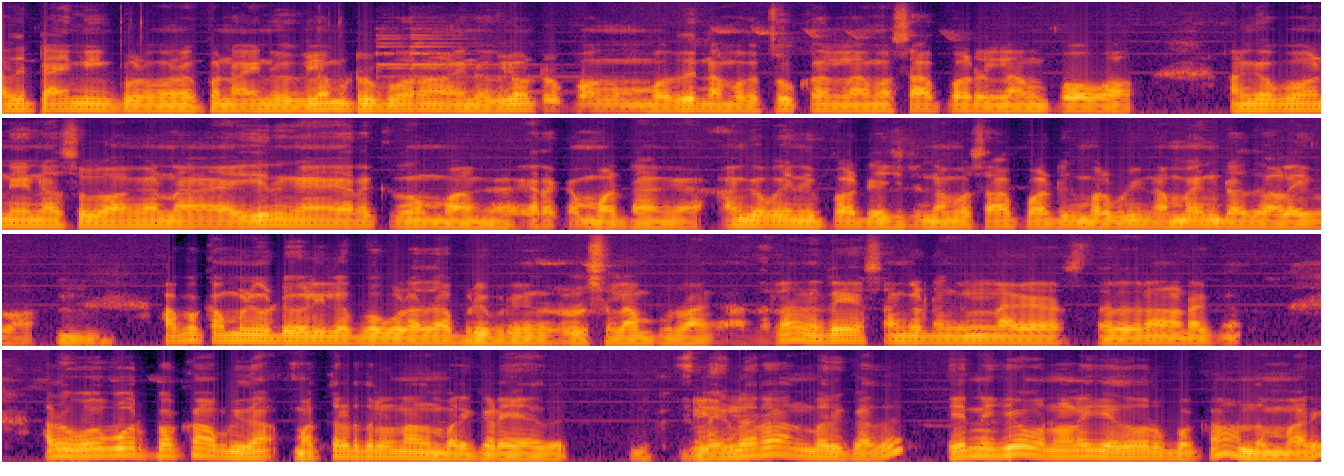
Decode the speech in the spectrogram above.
அது டைமிங் போடுவோம். இப்போ நான் ஐநூறு கிலோமீட்டர் போகிறோம் ஐநூறு கிலோமீட்டர் போகும்போது நமக்கு தூக்கம் இல்லாமல் சாப்பாடு இல்லாமல் போவோம். அங்கே போகணும் என்ன சொல்லுவாங்க? நான் இருங்க இறக்கவும் வாங்க. இறக்க மாட்டாங்க. அங்கே போய் நிப்பாட்டி வச்சுட்டு நம்ம சாப்பாட்டுக்கு மறுபடியும் நம்ம எங்கிட்டாவது அலைவோம். அப்போ கம்பெனி விட்டு வெளியில் போகக்கூடாது அப்படி இப்படின்னு ரூல்ஸ் எல்லாம் போடுவாங்க. அதெல்லாம் நிறைய சங்கடங்கள் நகை நடக்கும். அது ஒவ்வொரு பக்கம் அப்படி தான் மற்ற இடத்துலலாம் அந்த மாதிரி கிடையாது. ரெகுலராக அந்த மாதிரி இருக்காது. என்றைக்கோ ஒரு நாளைக்கு ஏதோ ஒரு பக்கம் அந்த மாதிரி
